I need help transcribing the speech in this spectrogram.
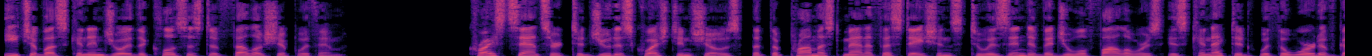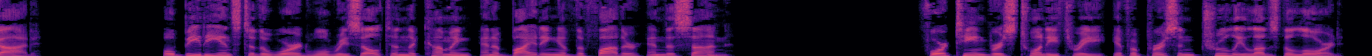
each of us can enjoy the closest of fellowship with him. Christ's answer to Judas' question shows that the promised manifestations to his individual followers is connected with the Word of God. Obedience to the Word will result in the coming and abiding of the Father and the Son. 14 verse 23 If a person truly loves the Lord,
